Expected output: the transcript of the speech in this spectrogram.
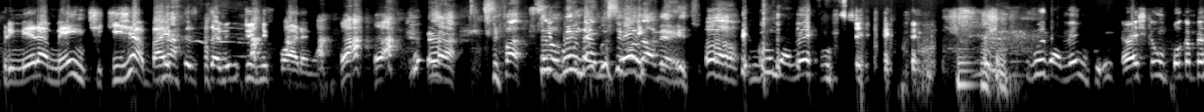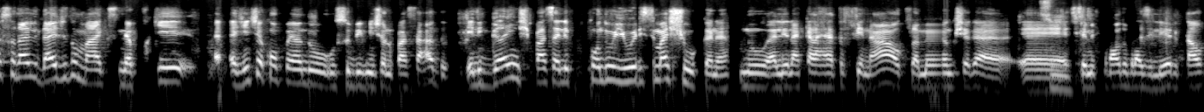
Primeiramente, que já vai os amigos de fora, né? É, se fa... Você não vem nem com segundamente. Ah. Segundamente. segundamente, eu acho que é um pouco a personalidade do Max, né? Porque a gente acompanhando o Sub-20 ano passado, ele ganha espaço ali quando o Yuri se machuca, né? No, ali naquela reta final, o Flamengo chega é, semifinal do brasileiro e tal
